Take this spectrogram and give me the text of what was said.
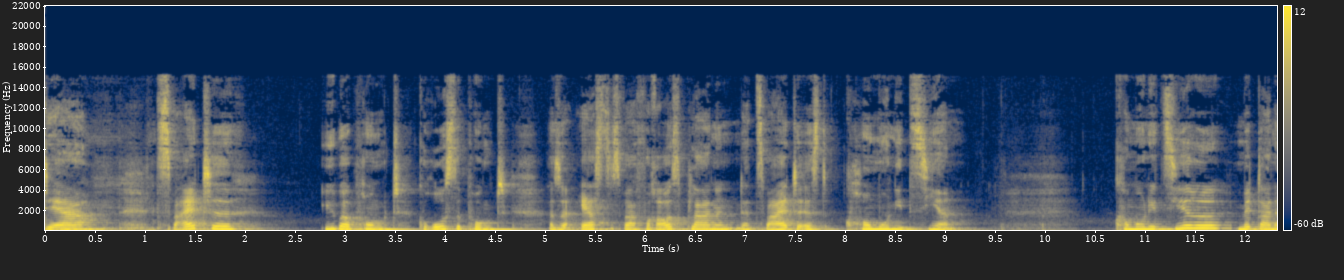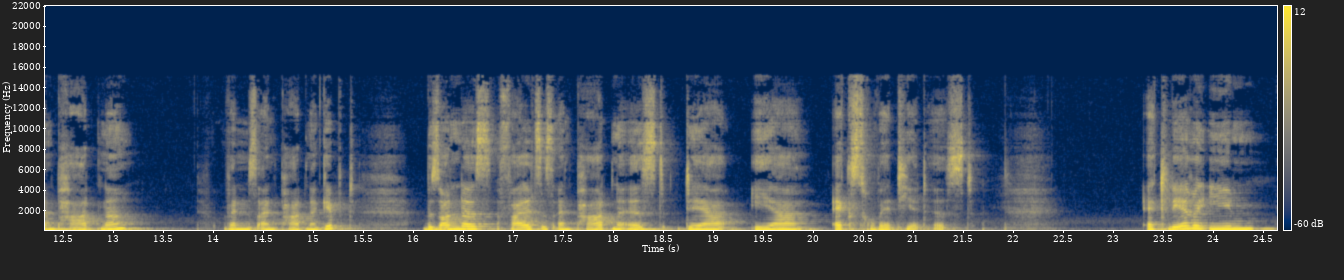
Der zweite Überpunkt, große Punkt, also erstes war vorausplanen, der zweite ist kommunizieren. Kommuniziere mit deinem Partner, wenn es einen Partner gibt, besonders falls es ein Partner ist, der eher extrovertiert ist. Erkläre ihm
